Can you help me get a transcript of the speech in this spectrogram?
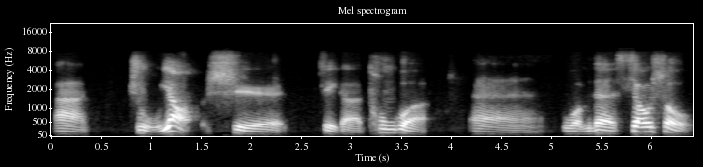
啊，主要是这个通过呃我们的销售。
